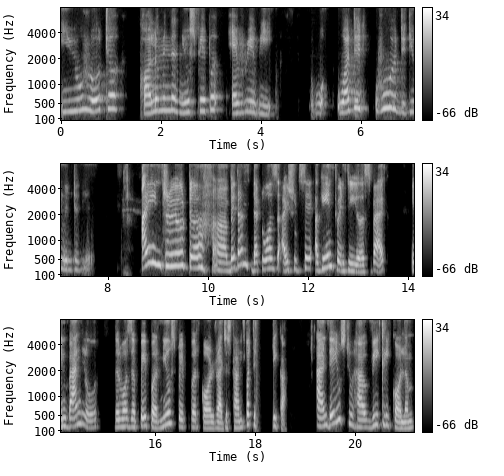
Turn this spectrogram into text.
you wrote a column in the newspaper every week. What did, who did you interview? I interviewed uh, uh, Vedant, that was, I should say, again 20 years back in Bangalore there was a paper, newspaper called Rajasthan Patrika. And they used to have weekly column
